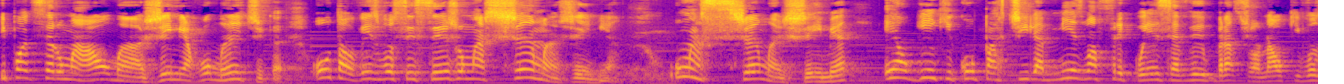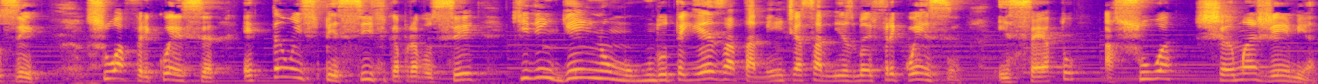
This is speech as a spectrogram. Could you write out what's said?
e pode ser uma alma gêmea romântica, ou talvez você seja uma chama gêmea. Uma chama gêmea é alguém que compartilha a mesma frequência vibracional que você. Sua frequência é tão específica para você que ninguém no mundo tem exatamente essa mesma frequência, exceto a sua chama gêmea.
